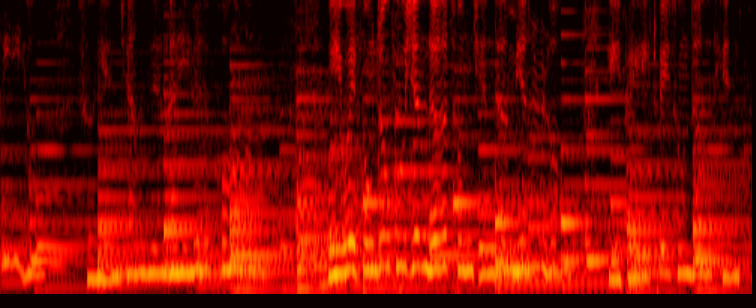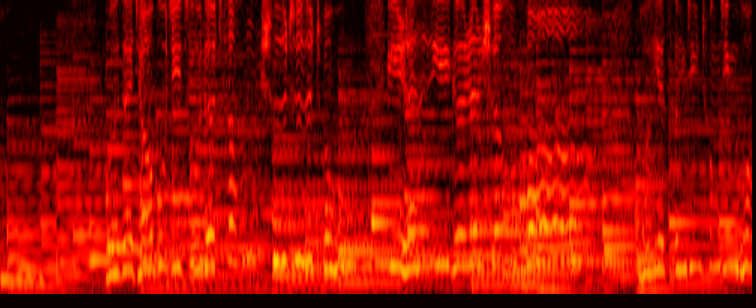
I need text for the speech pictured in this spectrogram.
理由，思念将越来越薄。你微风中浮现的从前的面容，已被吹送到天空。我在脚步急促的城。市之中，依然一个人生活。我也曾经憧憬过，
